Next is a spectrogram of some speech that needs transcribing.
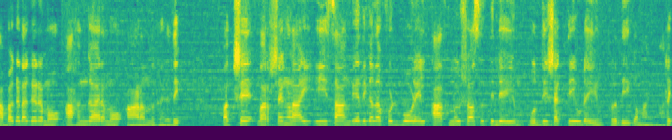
അപകടകരമോ അഹങ്കാരമോ ആണെന്ന് കരുതി. പക്ഷേ വർഷങ്ങളായി ഈ സാങ്കേതികത ഫുട്ബോളിൽ ആത്മവിശ്വാസത്തിന്റെയും ബുദ്ധിശക്തിയുടെയും പ്രതീകമായി മാറി.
